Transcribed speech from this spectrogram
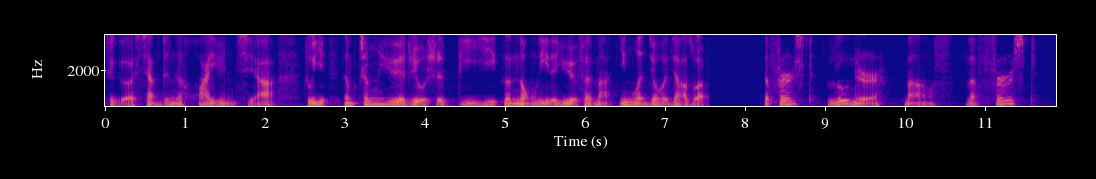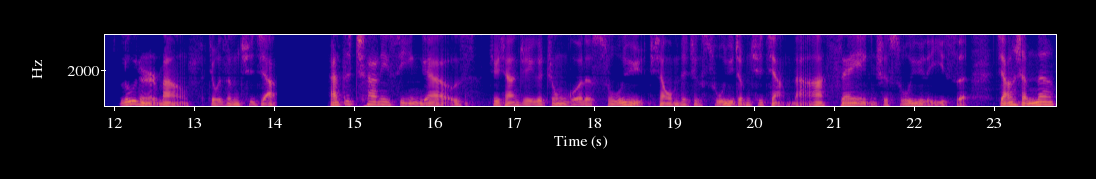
这个象征着坏运气啊！注意，那么正月这就是第一个农历的月份嘛，英文就会叫做 the first lunar month。the first lunar month 就会这么去讲。As the Chinese saying goes，就像这个中国的俗语，就像我们的这个俗语怎么去讲的啊？Saying 是俗语的意思，讲什么呢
